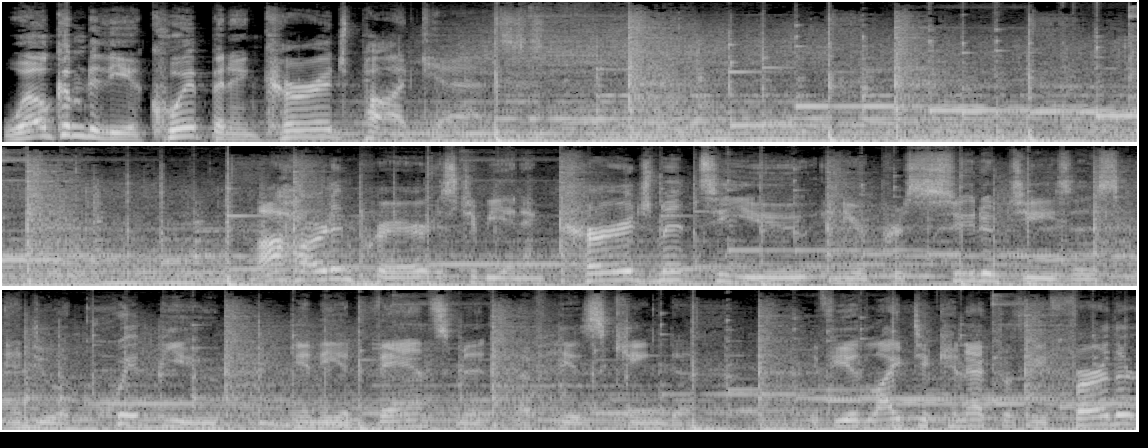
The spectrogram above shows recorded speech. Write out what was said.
Welcome to the Equip and Encourage podcast. My heart and prayer is to be an encouragement to you in your pursuit of Jesus and to equip you in the advancement of His kingdom. If you'd like to connect with me further,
